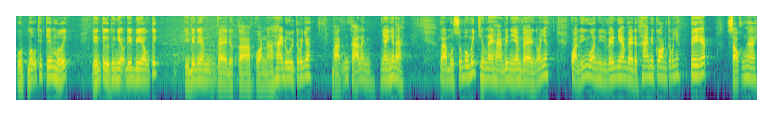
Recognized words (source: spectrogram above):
một mẫu thiết kế mới đến từ thương hiệu DB Autic thì bên em về được à, còn ờ, hai đôi các bác nhé bán cũng khá là nhanh hết hàng. Và một số mẫu mic thì hôm nay hàng bên nhà em về các bác nhé quản lý nguồn thì bên em về được 20 con các bác nhé PS 602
